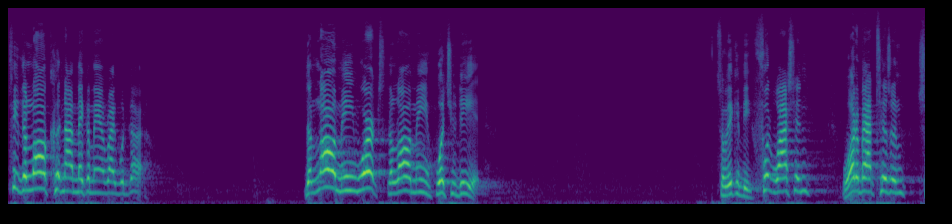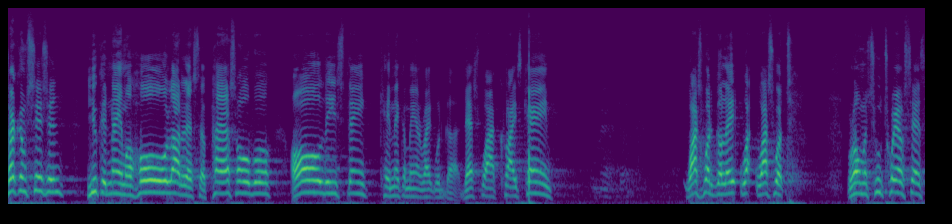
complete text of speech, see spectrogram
See, the law could not make a man right with God. The law mean works. The law mean what you did. So it can be foot washing, water baptism, circumcision. You can name a whole lot of that stuff. Passover, all these things can make a man right with God. That's why Christ came Watch what, watch what Romans 2.12 says.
